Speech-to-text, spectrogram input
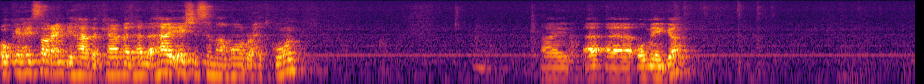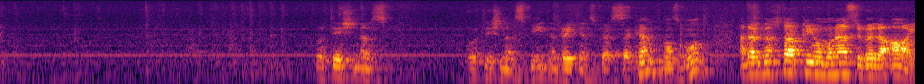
okay هي صار عندي هذا كامل. هلا هاي إيش اسمها هون راح تكون؟ آه، آه، omega. Rotational rotational speed in radians per second. مظبوط. هلا بدنا نختار قيمة مناسبة لاي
